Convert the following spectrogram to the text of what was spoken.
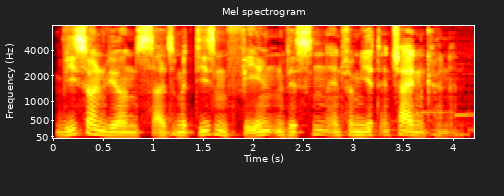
Wie sollen wir uns also mit diesem fehlenden Wissen informiert entscheiden können?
